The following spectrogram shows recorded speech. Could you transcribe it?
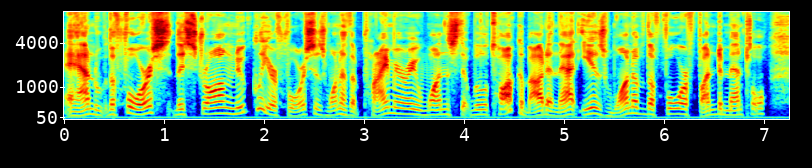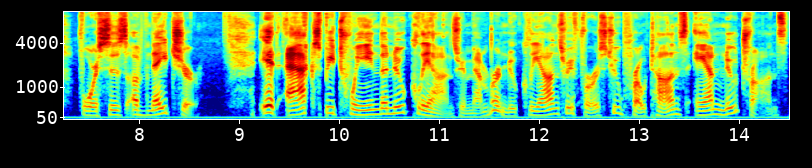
And the force, the strong nuclear force is one of the primary ones that we'll talk about. And that is one of the four fundamental forces of nature. It acts between the nucleons. Remember nucleons refers to protons and neutrons.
